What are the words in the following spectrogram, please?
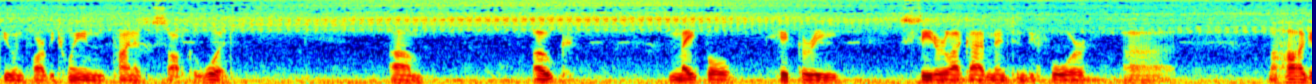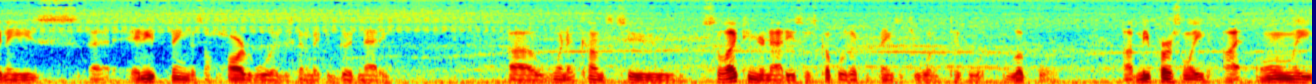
few and far between. Pine is a softer wood. Um, oak, maple, hickory, cedar, like I mentioned before, uh, mahoganies, uh, anything that's a hardwood is going to make a good natty. Uh, when it comes to selecting your natties, there's a couple of different things that you want to take a look for. Uh, me personally, I only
